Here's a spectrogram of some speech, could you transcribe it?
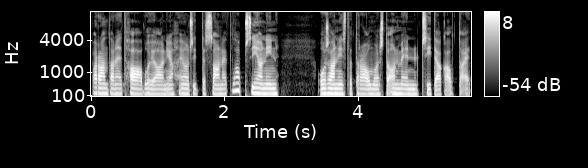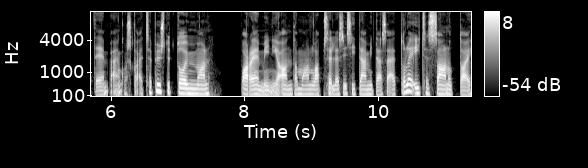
parantaneet haavojaan ja he on sitten saaneet lapsia, niin osa niistä traumoista on mennyt sitä kautta eteenpäin, koska et sä pysty toimimaan paremmin ja antamaan lapsellesi sitä, mitä sä et ole itse saanut tai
